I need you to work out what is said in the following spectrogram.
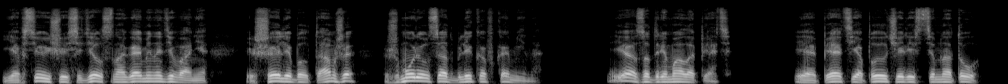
Я все еще сидел с ногами на диване — и Шелли был там же, жмурился от бликов камина. Я задремал опять. И опять я плыл через темноту,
